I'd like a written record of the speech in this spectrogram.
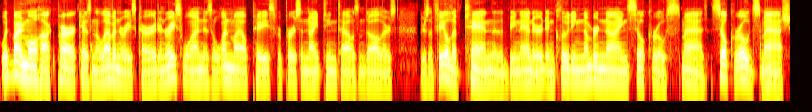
Woodbine Mohawk Park has an 11 race card, and race one is a one mile pace for person $19,000. There's a field of 10 that have been entered, including number nine Silk Road Smash, Silk Road Smash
